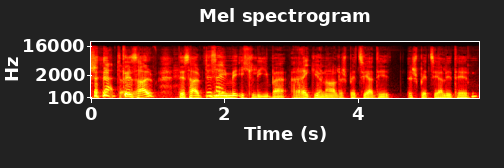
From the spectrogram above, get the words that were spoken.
Stadt, deshalb, deshalb, deshalb, nehme ich lieber regionale Spezialität, Spezialitäten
